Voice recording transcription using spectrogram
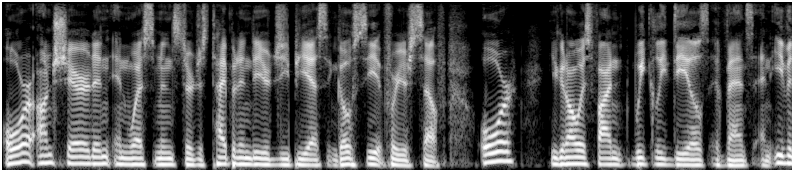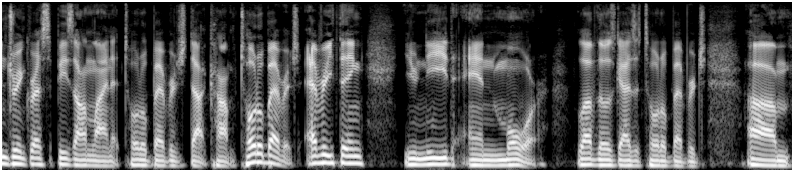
or on Sheridan in Westminster. Just type it into your GPS and go see it for yourself. Or you can always find weekly deals, events, and even drink recipes online at totalbeverage.com. Total Beverage, everything you need and more. Love those guys at Total Beverage. Um,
